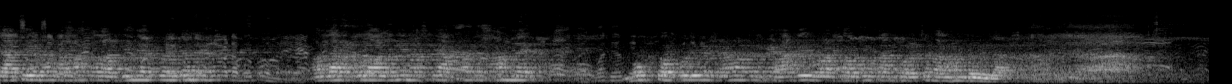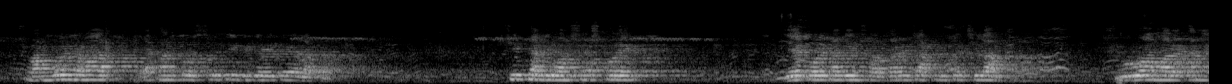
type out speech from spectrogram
জাতি এবং দিনের প্রয়োজনে আল্লাহ আলামিন আজকে আপনাদের সামনে মুক্ত পরিবেশে আমাদেরকে হাজির হওয়ার দান করেছেন, আলহামদুলিল্লাহ। একান্ত স্মৃতি বিজড়িত এলাকা। শিক্ষা জীবন শেষ করে যে কয়টা দিন সরকারি চাকরিতে ছিলাম, শুরু আমার এখানে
